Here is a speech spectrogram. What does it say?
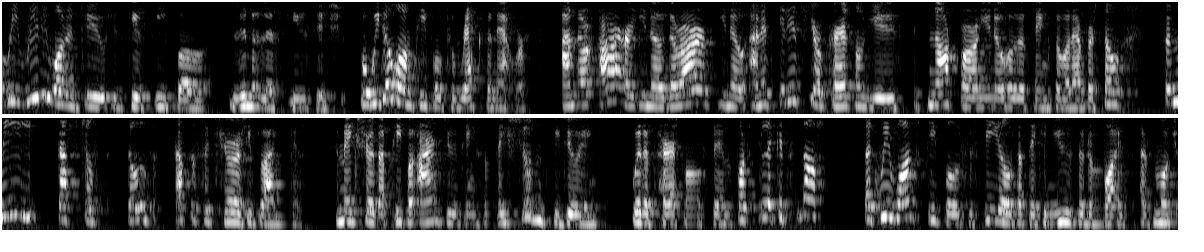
what we really want to do is give people limitless usage, but we don't want people to wreck the network. And there are, you know, there are, you know, and it, it is for your personal use. It's not for, you know, other things or whatever. So for me, that's just those, that's a security blanket to make sure that people aren't doing things that they shouldn't be doing with a personal SIM. But like, it's not like we want people to feel that they can use their device as much,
